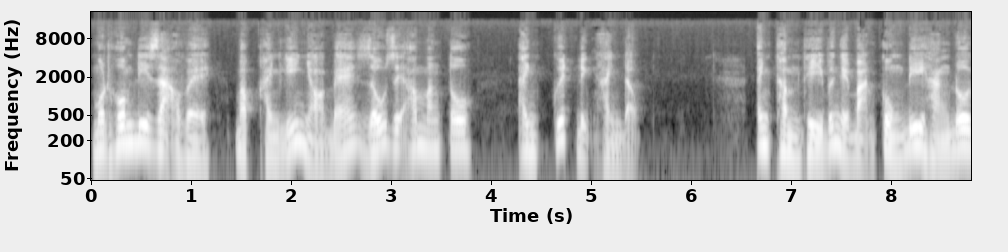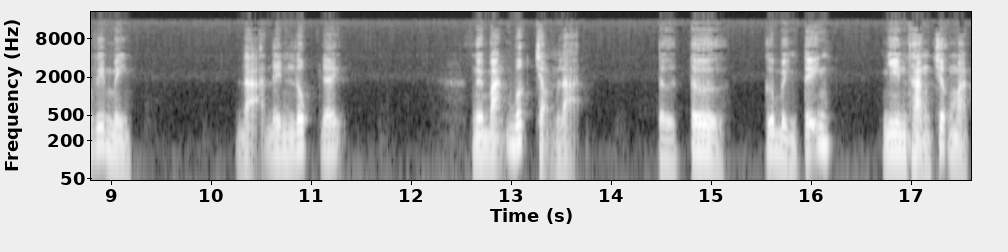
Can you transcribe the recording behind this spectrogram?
Một hôm đi dạo về, bọc hành lý nhỏ bé giấu dưới áo măng tô, anh quyết định hành động. Anh thầm thì với người bạn cùng đi hàng đôi với mình. Đã đến lúc đấy. Người bạn bước chậm lại. Từ từ, cứ bình tĩnh, nhìn thẳng trước mặt.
